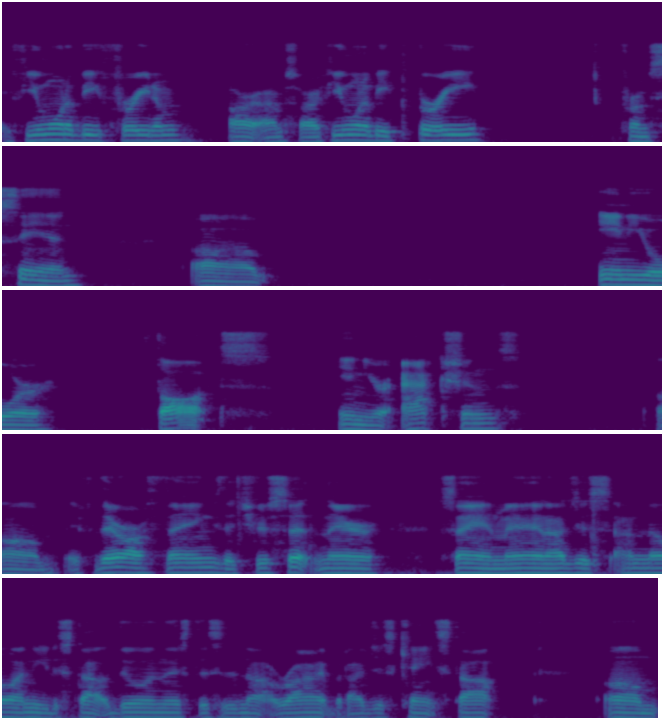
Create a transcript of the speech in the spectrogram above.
If you want to be freedom, or I'm sorry, if you want to be free from sin uh, in your thoughts, in your actions, um, if there are things that you're sitting there saying, man, I just, I know I need to stop doing this. This is not right, but I just can't stop. Um,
